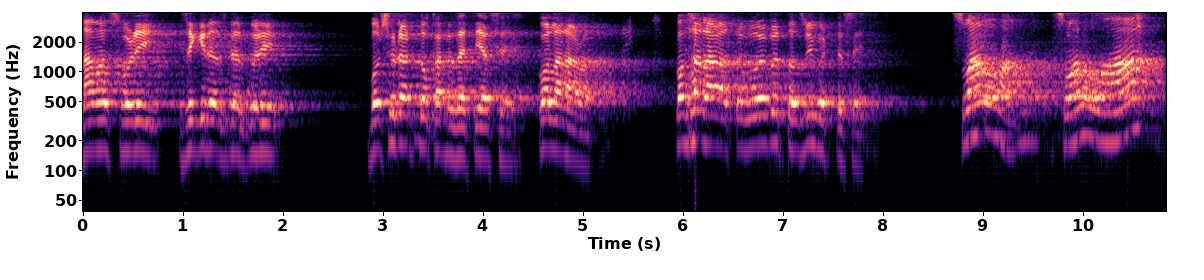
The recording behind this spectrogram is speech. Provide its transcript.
নামাজ পড়ি, জিকির আজগার করি, বসুরার দোকানে যাইতে আছে, কলার আড়ত। কলার আড়ত তসবি করতেছে। সুবহানাল্লাহ সুবহানাল্লাহ।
